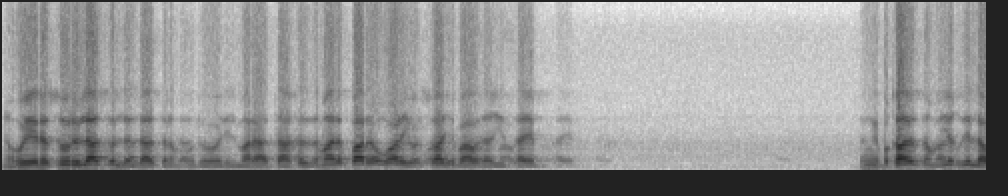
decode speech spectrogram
نو وی رسول الله صلى الله عليه وسلم او للمرأه تاخذ زما پر واړی او صاحب او دغه صاحب څنګه بقاو سم یغز الله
